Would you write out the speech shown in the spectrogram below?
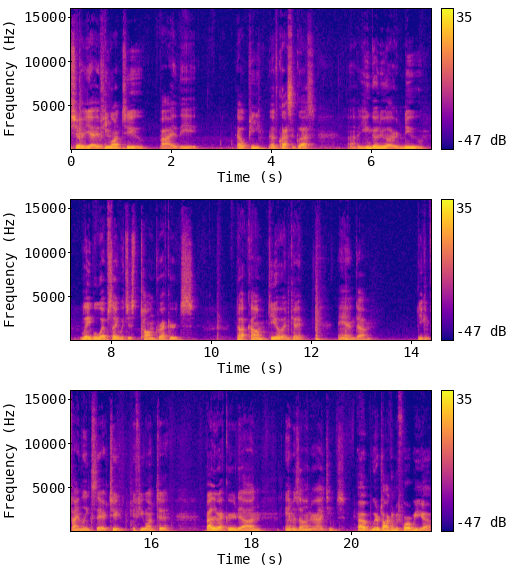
Sure, yeah, if you want to buy the LP of Classic Glass, uh, you can go to our new label website, which is tonkrecords.com, T O N K. And um, you can find links there too if you want to buy the record on Amazon or iTunes. Uh, we were talking before we, uh,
